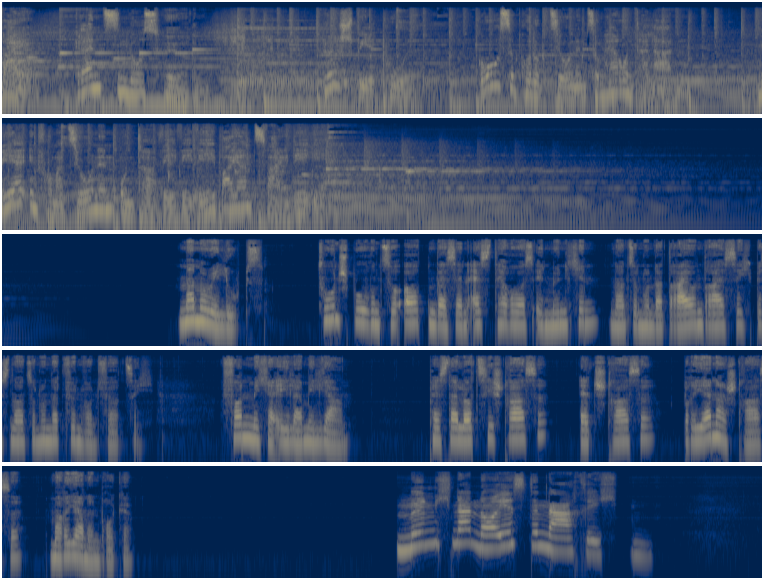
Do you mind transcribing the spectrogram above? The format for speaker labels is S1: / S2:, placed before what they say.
S1: 2. Grenzenlos hören. Hörspielpool. Große Produktionen zum Herunterladen. Mehr Informationen unter www.bayern2.de.
S2: Memory Loops. Tonspuren zu Orten des NS-Terrors in München 1933 bis 1945 von Michaela Milian. Pestalozzi-Straße, Edstraße, Briennerstraße, Mariannenbrücke.
S3: Münchner neueste Nachrichten.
